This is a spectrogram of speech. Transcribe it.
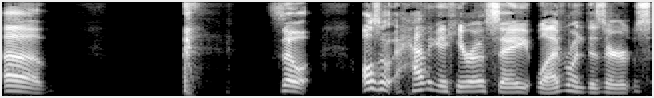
uh, so, also having a hero say, "Well, everyone deserves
